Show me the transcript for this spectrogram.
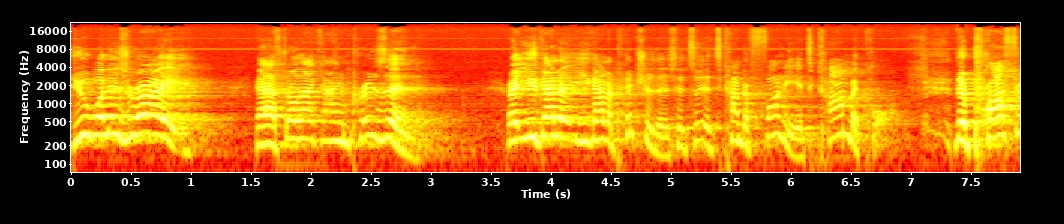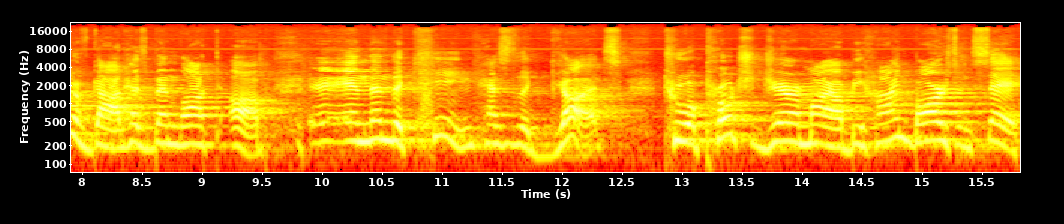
do what is right. Yeah, throw that guy in prison. Right? You gotta, you gotta picture this. It's, it's kind of funny, it's comical. The prophet of God has been locked up, and then the king has the guts to approach Jeremiah behind bars and say,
